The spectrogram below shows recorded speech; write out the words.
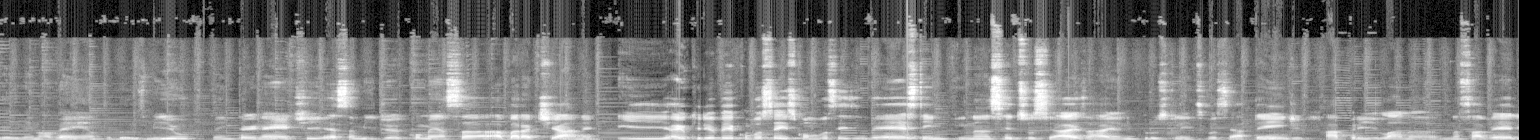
e aí vem 90, 2000, vem internet, essa mídia começa a baratear, né? E aí eu queria ver com vocês como vocês investem nas redes sociais, a Rayane para os clientes que você atende, a Pri lá na, na Savelli,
